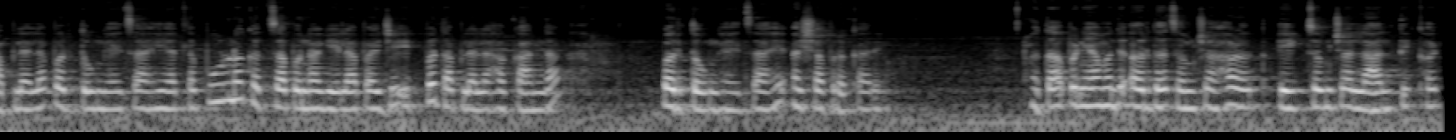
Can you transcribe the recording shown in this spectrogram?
आपल्याला परतवून घ्यायचा आहे. यातला पूर्ण कच्चापणा गेला पाहिजे. इतपत आपल्याला हा कांदा परतवून घ्यायचा आहे अशा प्रकारे. आता आपण यामध्ये अर्धा चमचा हळद एक चमचा लाल तिखट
